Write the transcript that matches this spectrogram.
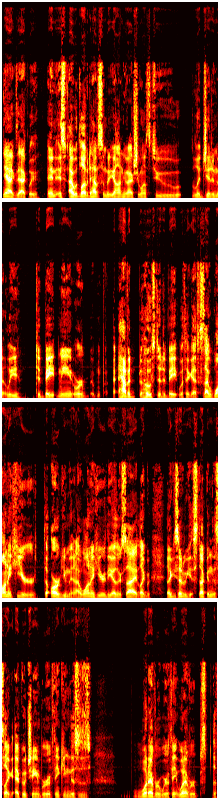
Yeah, exactly. And I would love to have somebody on who actually wants to legitimately debate me or have a host a debate with a guest because I want to hear the argument. I want to hear the other side. Like like you said, we get stuck in this like echo chamber of thinking this is whatever we're think whatever the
